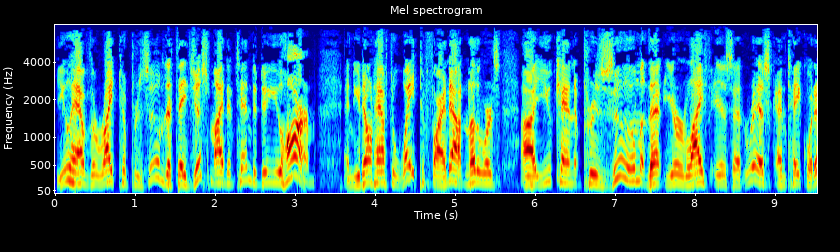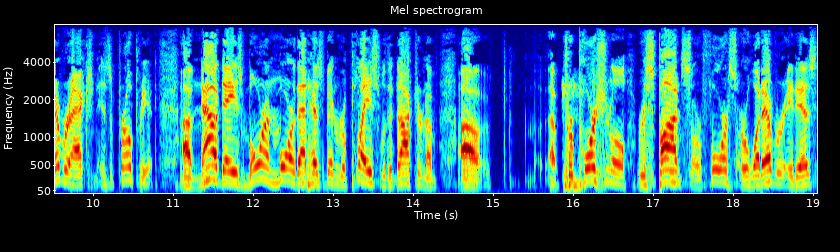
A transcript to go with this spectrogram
you have the right to presume that they just might intend to do you harm, and you don't have to wait to find out. In other words, uh, you can presume that your life is at risk and take whatever action is appropriate. Uh, nowadays, more and more that has been replaced with the doctrine of uh, a proportional response or force or whatever it is,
